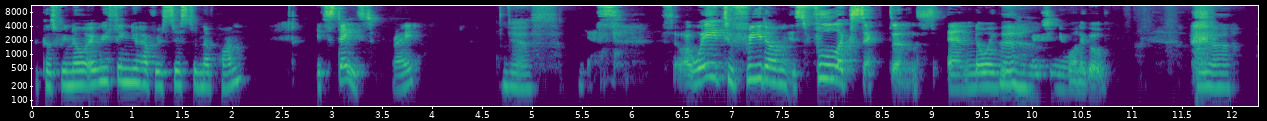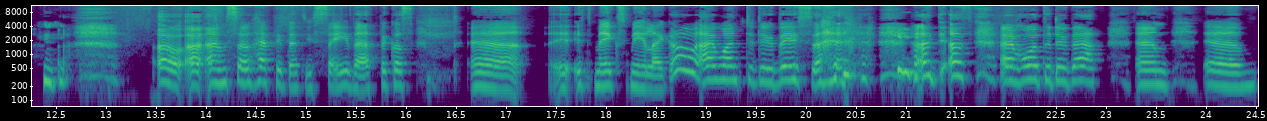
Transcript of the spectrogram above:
because we know everything you have resisted upon, it stays, right? Yes. Yes. So a way to freedom is full acceptance and knowing the direction you want to go. yeah. oh, I, I'm so happy that you say that because uh, it, it makes me like, oh, I want to do this. I, I- I want to do that, and um,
